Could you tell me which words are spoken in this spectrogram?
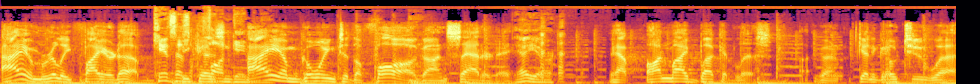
I am really fired up. Kansas has a fun game. I am going to the fog on Saturday. Yeah, you are. Yep, on my bucket list. I'm going, going to go to uh,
